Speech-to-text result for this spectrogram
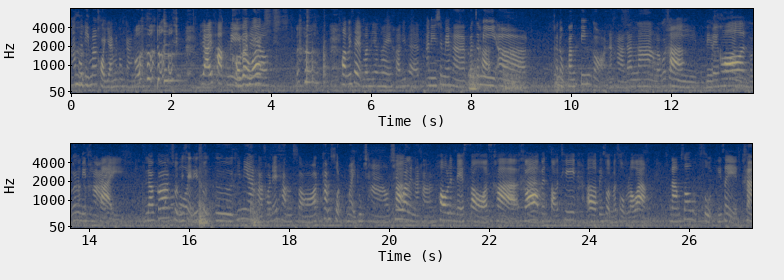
หน้าตาดีมากขอย้ายมาตรงกลาง ย้ายผักหนีขอแบบว่า มทีเดียความพิเศษมันยังไงคะพี่แพท อันนี้ใช่ไหมคะ มันจะมีอ่า ขนมปังปิ้งก่อนนะคะ ด้านล่างแล้วก็จะค่ะมีเบเบคคออน นแล้วก็จะมีไข่ไข่ แล้วก็ส่วนพิเศษที่สุดคือที่เนี่ยค่ะ เขาได้ทำซอสทำสดใหม่ทุกเช้า ชื่อว่าอะไรนะคะ Hollandaise sauce ค่ะก็เป็นซอสที่เอ่อเป็นส่วนผสมระหว่างน้ำส้มสูตรพิเศษค่ะ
